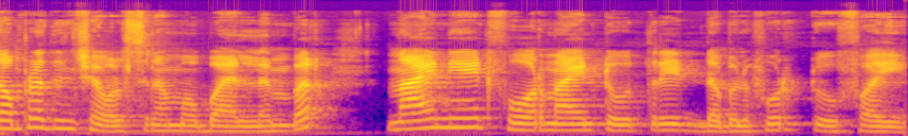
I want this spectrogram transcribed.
సంప్రదించవలసిన mobile number nine eight four nine two three double four two five.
